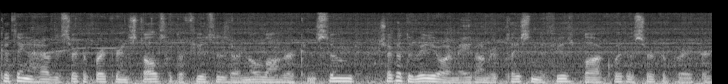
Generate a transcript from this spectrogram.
Good thing I have the circuit breaker installed so the fuses are no longer consumed. Check out the video I made on replacing the fuse block with a circuit breaker.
